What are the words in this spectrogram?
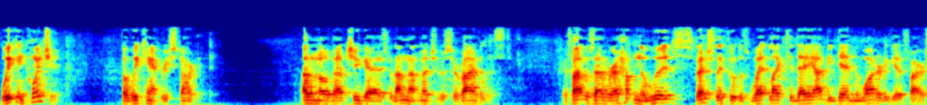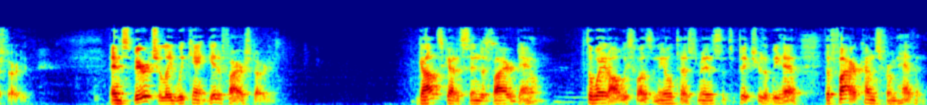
We can quench it, but we can't restart it. I don't know about you guys, but I'm not much of a survivalist. If I was ever out in the woods, especially if it was wet like today, I'd be dead in the water to get a fire started. And spiritually, we can't get a fire started. God's got to send a fire down. It's the way it always was in the Old Testament. It's, it's a picture that we have. The fire comes from heaven.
